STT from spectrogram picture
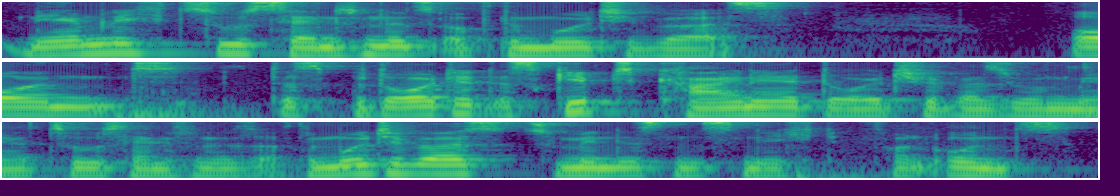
nämlich zu Sentinels of the Multiverse. Und das bedeutet, es gibt keine deutsche Version mehr zu Sentinels of the Multiverse, zumindest nicht von uns.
